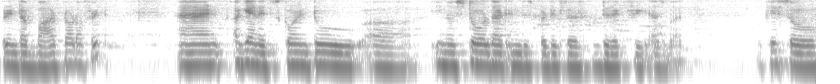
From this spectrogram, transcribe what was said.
print a bar plot of it and again it's going to uh, you know store that in this particular directory as well okay? So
